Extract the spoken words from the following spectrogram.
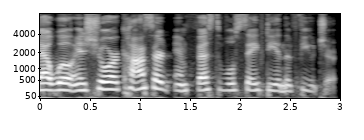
that will ensure concert and festival safety in the future.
